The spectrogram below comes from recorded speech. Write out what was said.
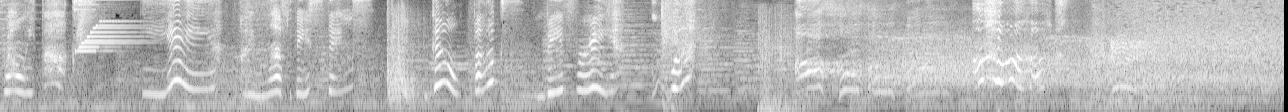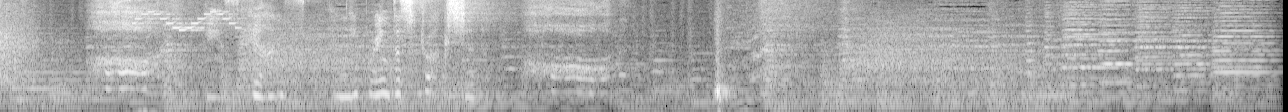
Rolly box! Yay! I love these things. Go, box! Be free! What? Oh! Oh! These hands, only bring destruction.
